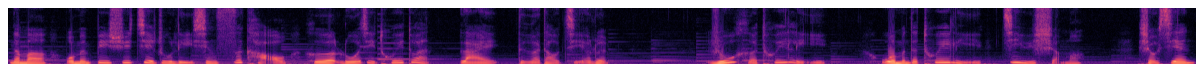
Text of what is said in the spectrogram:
那么，我们必须借助理性思考和逻辑推断来得到结论。如何推理？我们的推理基于什么？首先，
